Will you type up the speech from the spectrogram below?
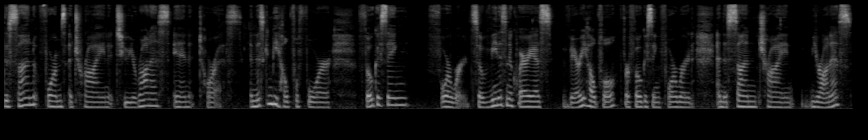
the Sun forms a trine to Uranus in Taurus, and this can be helpful for focusing forward. So Venus and Aquarius, very helpful for focusing forward, and the Sun trine Uranus,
